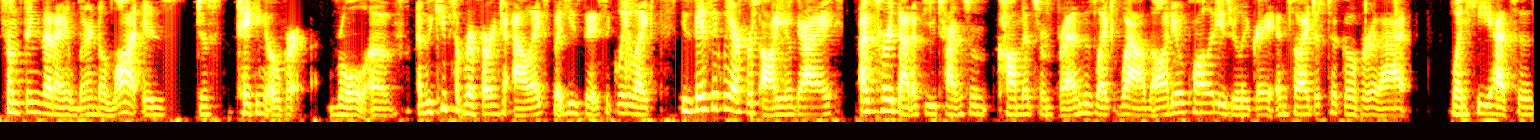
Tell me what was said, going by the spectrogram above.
something that I learned a lot is just taking over role of and we keep referring to Alex, but he's basically like he's basically our first audio guy. I've heard that a few times from comments from friends is like, wow, the audio quality is really great. And so I just took over that when he had to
